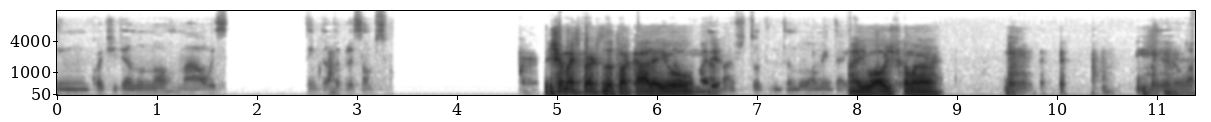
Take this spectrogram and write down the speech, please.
um cotidiano normal e tem tanta pressão psicológica. Deixa mais perto da tua cara aí, ô Maria. Abaixo. Aí o áudio fica maior. Melhorou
